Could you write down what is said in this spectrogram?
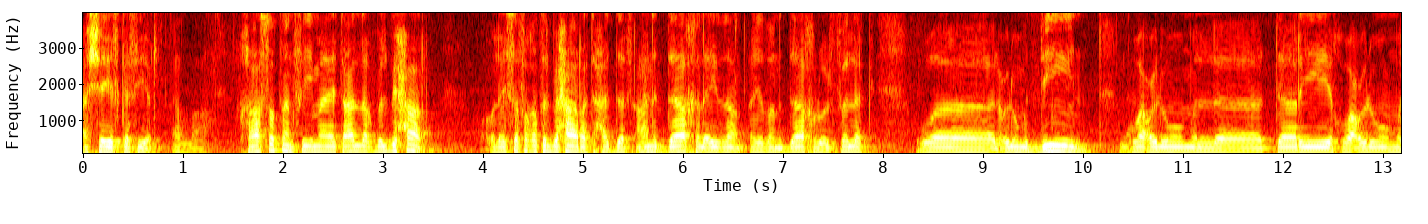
الشيء الكثير. الله. خاصة فيما يتعلق بالبحار. وليس فقط البحار أتحدث عن نعم. الداخل أيضا أيضا الداخل والفلك والعلوم الدين نعم. وعلوم التاريخ وعلوم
